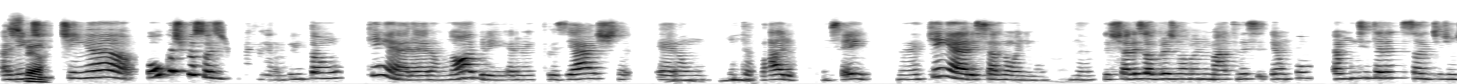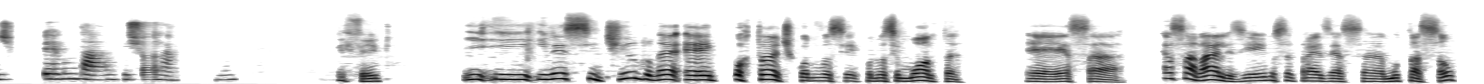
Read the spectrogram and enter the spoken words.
A gente certo. tinha poucas pessoas escrevendo. Então, quem era? Era um nobre? Era um eclesiasta? Era um, um templário? Não sei. Né? Quem era esse anônimo? Né? Deixar as obras no anonimato nesse tempo é muito interessante a gente perguntar, questionar. Né? Perfeito. E, e, e, nesse sentido, né, é importante quando você quando você monta é, essa essa análise e aí você traz essa mutação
